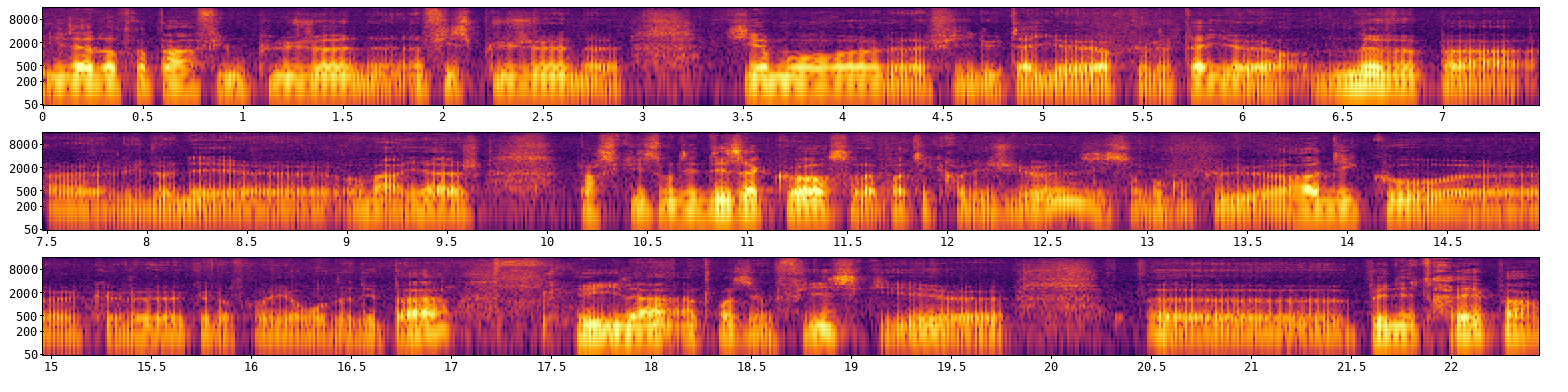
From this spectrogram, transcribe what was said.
Il a d'autre part un, film plus jeune, un fils plus jeune euh, qui est amoureux de la fille du tailleur, que le tailleur ne veut pas euh, lui donner euh, en mariage parce qu'ils ont des désaccords sur la pratique religieuse. Ils sont beaucoup plus radicaux que, notre héros de départ. Et il a un troisième fils qui est pénétré par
